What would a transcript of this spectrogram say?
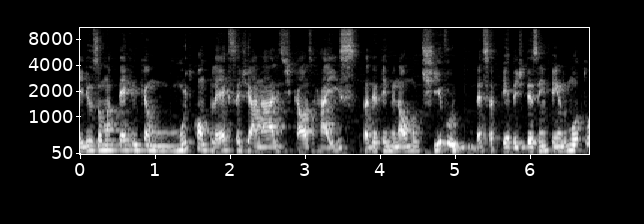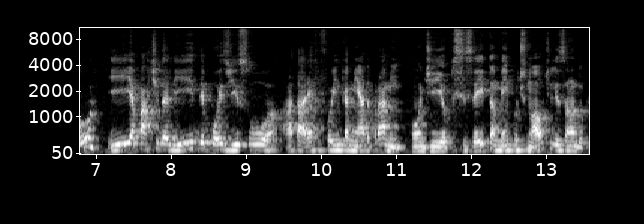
ele usou uma técnica muito complexa de análise de causa raiz para determinar o motivo dessa perda de desempenho do motor. E a partir dali, depois disso, a tarefa foi encaminhada para mim, onde eu precisei também continuar utilizando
